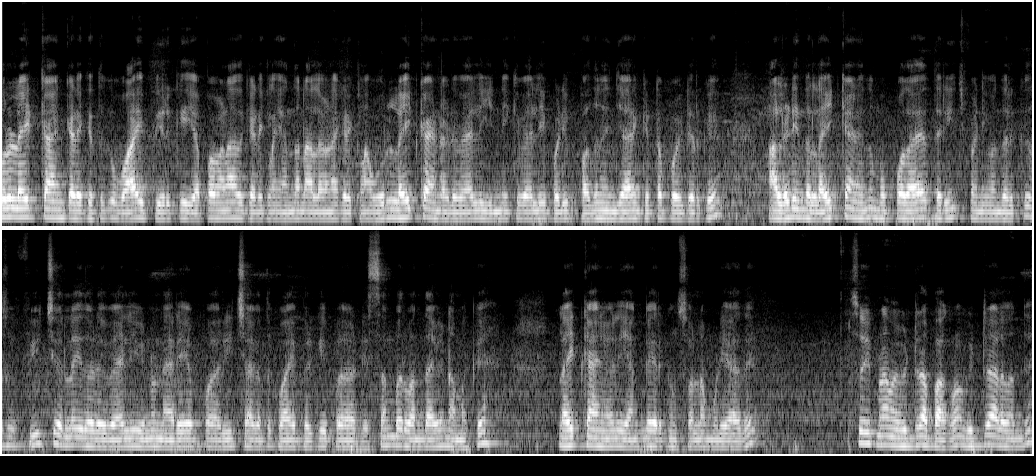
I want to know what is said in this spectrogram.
ஒரு லைட் காயின் கிடைக்கிறதுக்கு வாய்ப்பு இருக்குது எப்போ வேணால் அது கிடைக்கலாம் எந்த நாளில் வேணால் கிடைக்கலாம். ஒரு லைட் காயினோட வேல்யூ இன்றைக்கி வேல்யூ படி பதினஞ்சாயிரம் கிட்ட போயிட்டு இருக்குது ஆல்ரெடி இந்த லைட் காயின் வந்து முப்பதாயிரத்தை ரீச் பண்ணி வந்திருக்கு. ஸோ ஃப்யூச்சரில் இதோட வேல்யூ இன்னும் நிறைய இப்போ ரீச் ஆகிறதுக்கு வாய்ப்பு இருக்குது இப்போ டிசம்பர் வந்தாவே நமக்கு லைட் காயின் வேல்யூ எங்கே இருக்குன்னு சொல்ல முடியாது. ஸோ இப்போ நம்ம விட்ரா பார்க்குறோம். விட்ராவில் வந்து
